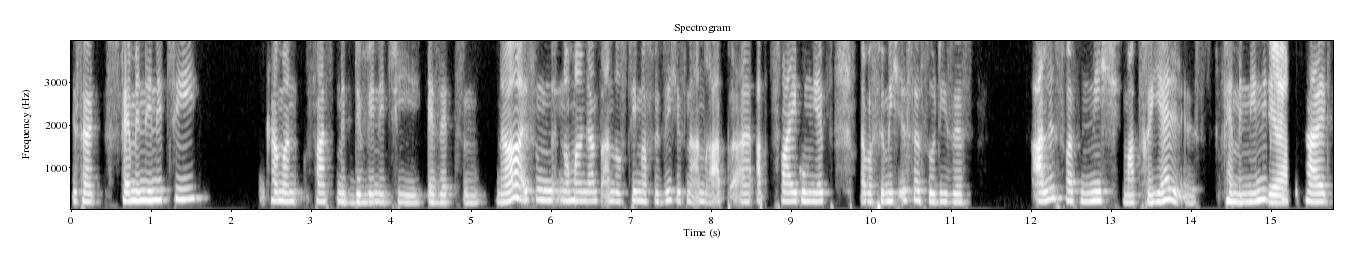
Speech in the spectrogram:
ist halt Femininity kann man fast mit Divinity ersetzen. Ne? Ist ein, nochmal ein ganz anderes Thema für sich, ist eine andere Ab, äh, Abzweigung jetzt. Aber für mich ist das so dieses, alles, was nicht materiell ist. Femininity ja. ist halt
